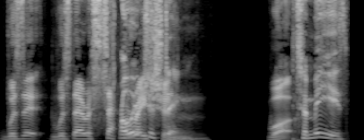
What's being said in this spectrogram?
Was it was there a oh, separation? Oh. What? to me, it's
